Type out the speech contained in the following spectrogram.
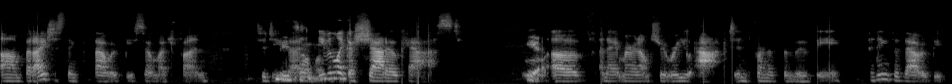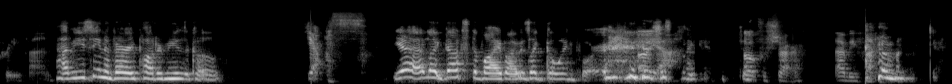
um, but I just think that that would be so much fun to do that. Even like a shadow cast yeah. of A Nightmare on Elm Street where you act in front of the movie. I think that that would be pretty fun. Have you seen a Harry Potter musical? Yes. Yeah, like that's the vibe I was like going for. Oh yeah. just, like, just... Oh, for sure. That'd be fun.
